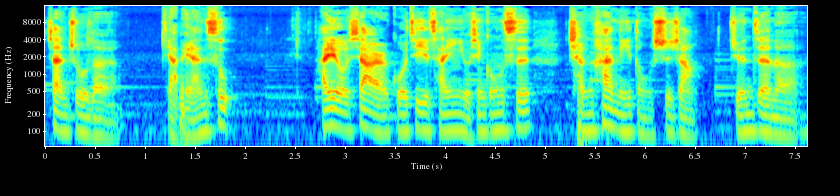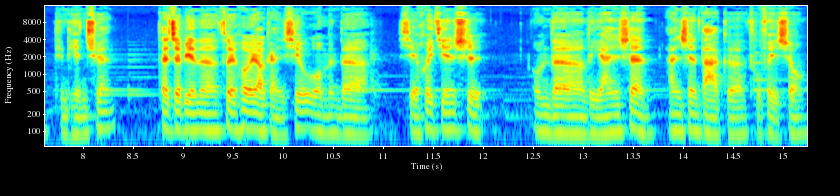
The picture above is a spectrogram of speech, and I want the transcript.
赞助了雅培安素，还有夏尔国际餐饮有限公司陈汉尼董事长捐赠了甜甜圈。在这边呢，最后要感谢我们的协会监事，我们的李安胜安胜大哥土匪兄，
